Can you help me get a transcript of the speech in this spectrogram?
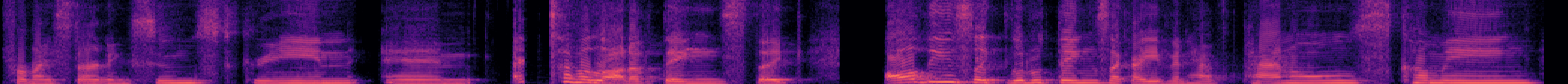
for my starting soon screen and I just have a lot of things like all these like little things like I even have panels coming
